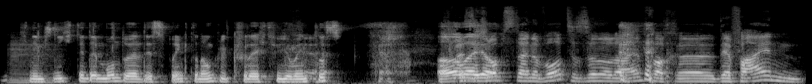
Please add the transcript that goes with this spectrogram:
Mhm. Ich nehme es nicht in den Mund, weil das bringt ein Unglück vielleicht für Juventus. Ich Aber weiß nicht, ja. ob es deine Worte sind oder einfach äh, der Verein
